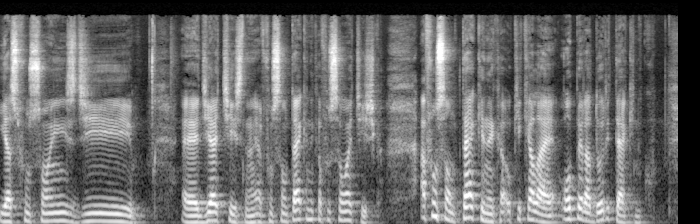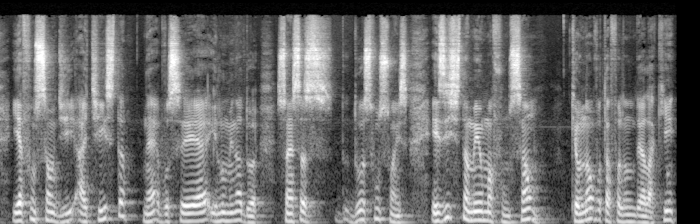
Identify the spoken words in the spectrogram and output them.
e as funções de, é, de artista, né? a função técnica a função artística. A função técnica, o que, que ela é? Operador e técnico. E a função de artista, né? você é iluminador. São essas duas funções. Existe também uma função, que eu não vou estar falando dela aqui,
